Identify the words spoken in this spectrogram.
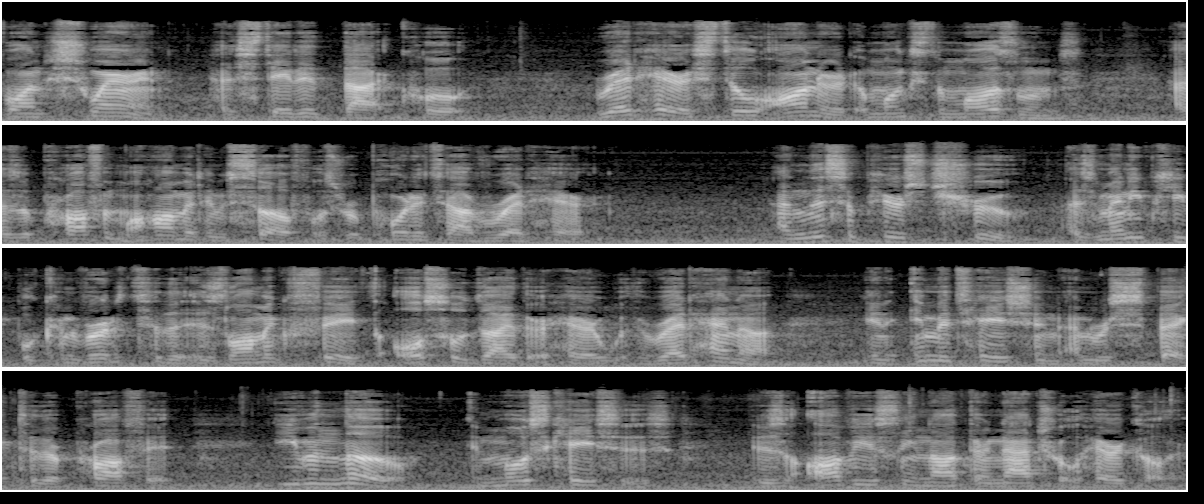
von Schwerin has stated that, quote, red hair is still honored amongst the Muslims as the Prophet Muhammad himself was reported to have red hair. And this appears true as many people converted to the Islamic faith also dye their hair with red henna in imitation and respect to their Prophet, even though, in most cases, it is obviously not their natural hair color.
